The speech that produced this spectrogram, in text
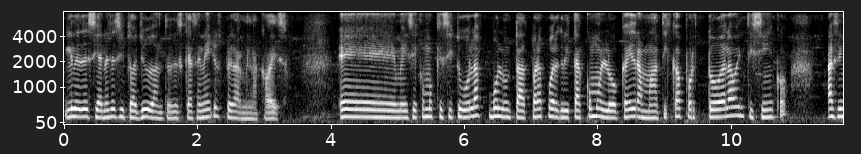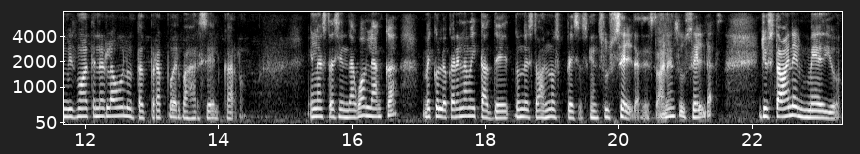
y les decía necesito ayuda, entonces ¿qué hacen ellos? Pegarme en la cabeza. Eh, me dice como que si tuvo la voluntad para poder gritar como loca y dramática por toda la 25, así mismo va a tener la voluntad para poder bajarse del carro. En la estación de Agua Blanca me colocan en la mitad de donde estaban los presos, en sus celdas, estaban en sus celdas. Yo estaba en el medio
